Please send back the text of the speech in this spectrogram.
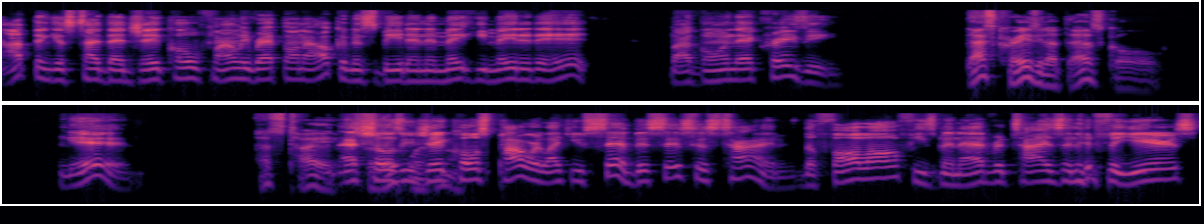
I think it's tight that J. Cole finally rapped on the Alchemist beat and it made he made it a hit by going that crazy. That's crazy that that's gold. Yeah. That's tight. That So shows you J. Cole's power. Like you said, this is his time. The fall off, he's been advertising it for years.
